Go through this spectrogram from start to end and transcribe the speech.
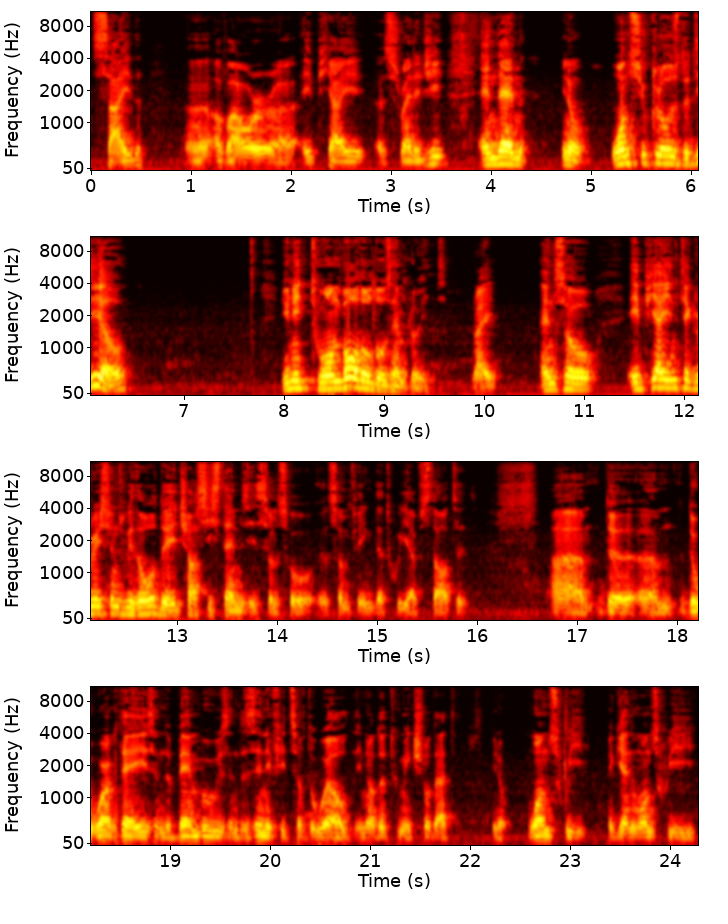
side uh, of our uh, API uh, strategy. And then you know once you close the deal, you need to onboard all those employees, right? And so API integrations with all the HR systems is also something that we have started. Um, the um, the workdays and the bamboos and the Zenefits of the world in order to make sure that you know once we again once we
